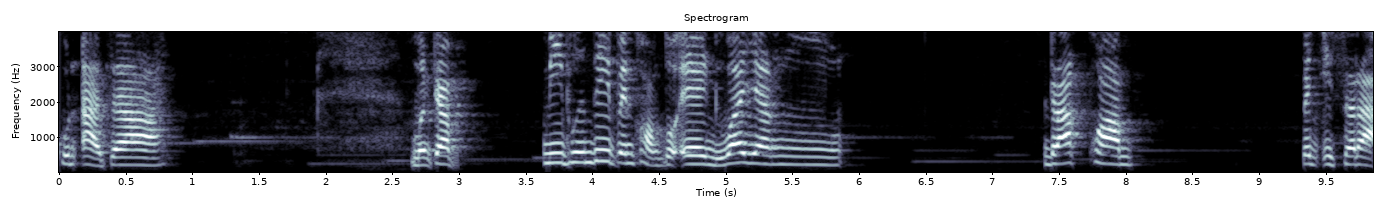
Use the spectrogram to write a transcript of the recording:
คุณอาจจะ เหมือนกับมีพื้นที่เป็นของตัวเองหรือว่ายังรักความเป็นอิสระ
